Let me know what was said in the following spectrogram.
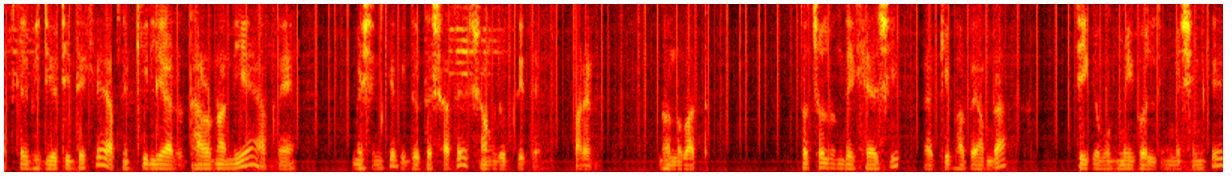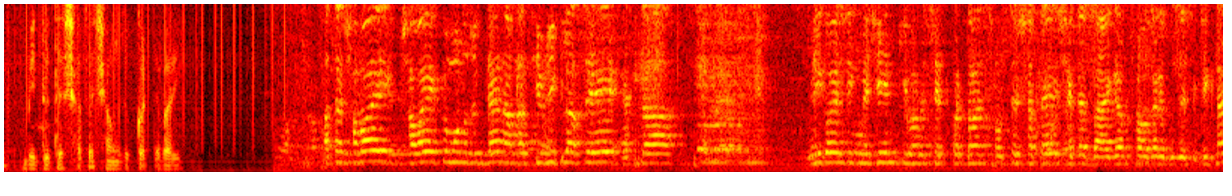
আজকের ভিডিওটি দেখে আপনি ক্লিয়ার ধারণা নিয়ে আপনি মেশিনকে বিদ্যুতের সাথে সংযোগ দিতে পারেন। ধন্যবাদ। তো চলুন দেখে আসি কীভাবে আমরা টিক এবং মিগ ওয়েল্ডিং মেশিনকে বিদ্যুতের সাথে সংযোগ করতে পারি। আচ্ছা সবাই সবাই একটু মনোযোগ দেন। আমরা থিওরি ক্লাসে একটা মিগ ওয়েল্ডিং মেশিন কীভাবে সেট করতে হয় সোর্সের সাথে সেটা ডায়াগ্রাম সহকারে বুঝেছি ঠিক না?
